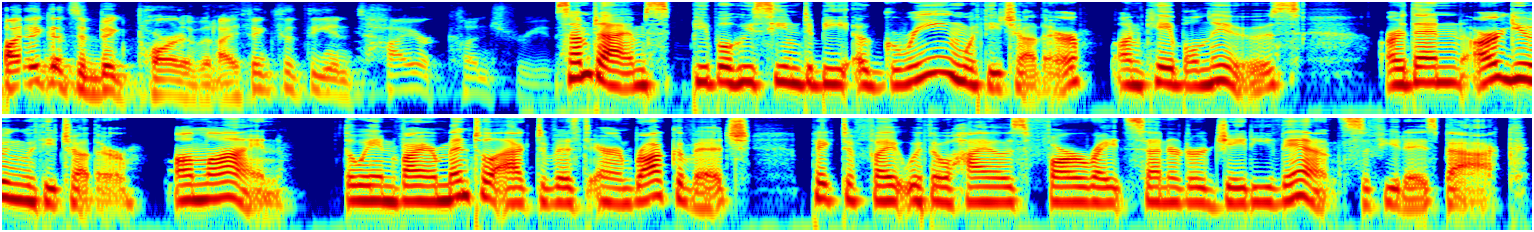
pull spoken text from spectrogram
I think that's a big part of it. I think that the entire country. Sometimes people who seem to be agreeing with each other on cable news are then arguing with each other online, the way environmental activist Erin Brockovich picked a fight with Ohio's far right Senator J.D. Vance a few days back.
